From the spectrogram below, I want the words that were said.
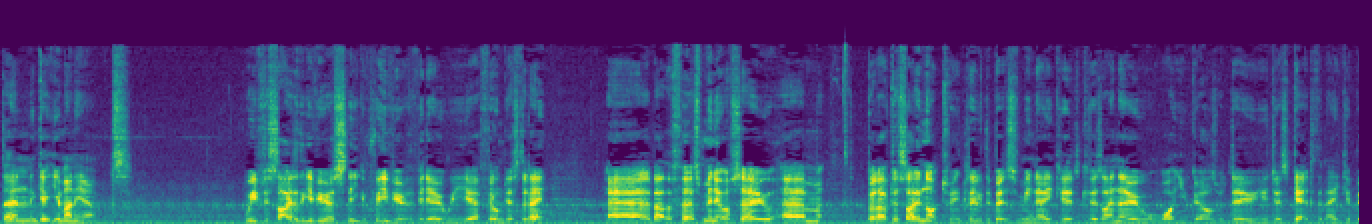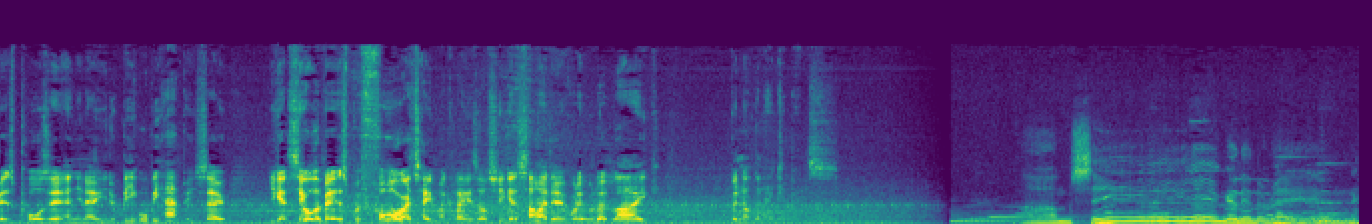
then get your money out. We've decided to give you a sneak preview of the video we uh, filmed yesterday, uh, about the first minute or so. Um, but I've decided not to include the bits of me naked because I know what you girls would do. You just get to the naked bits, pause it, and you know you'd be all be happy. So you get to see all the bits before I take my clothes off, so you get some idea of what it would look like, but not the naked bits. I'm singing in the rain,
